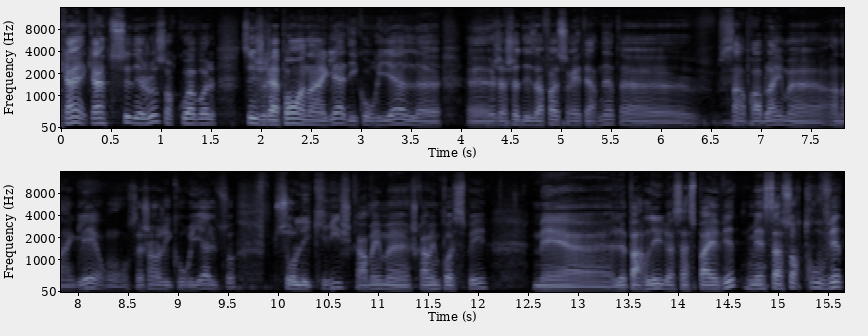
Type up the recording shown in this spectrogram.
quand, quand- quand tu sais déjà sur quoi va. Tu sais, je réponds en anglais à des courriels, euh, euh, j'achète des affaires sur Internet euh, sans problème en anglais. On s'échange des courriels, tout ça. Sur l'écrit, je suis quand même, je suis quand même pas si pire. Mais le parler, là, ça se perd vite, mais ça se retrouve vite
